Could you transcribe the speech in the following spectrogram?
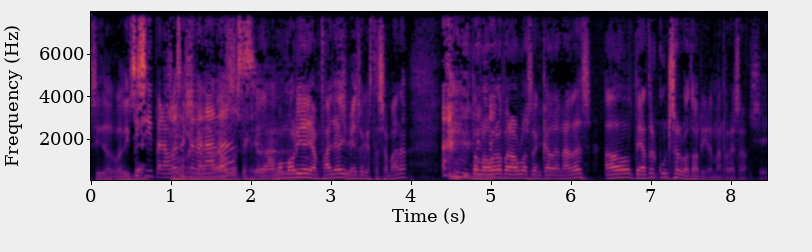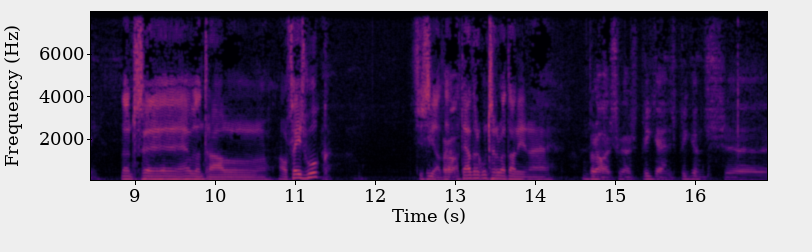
sí, la dic Sí, sí, Paraules encadenades. Sí, la memòria ja em falla, i més aquesta setmana, per l'obra Paraules encadenades al Teatre Conservatori de Manresa. Sí. Doncs eh, heu d'entrar al, al Facebook. Sí, sí, Sí, al, però- al Teatre Conservatori. Eh. Però explica, explica'ns... Eh...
